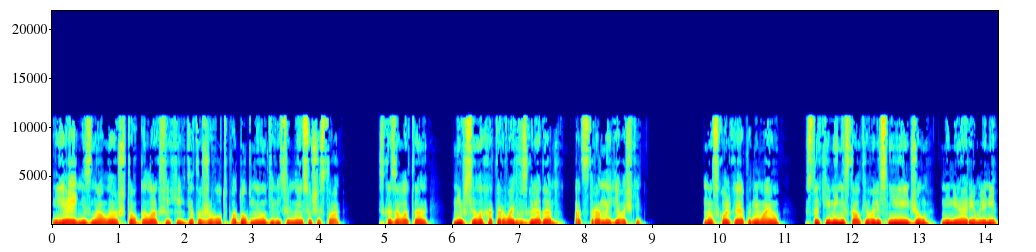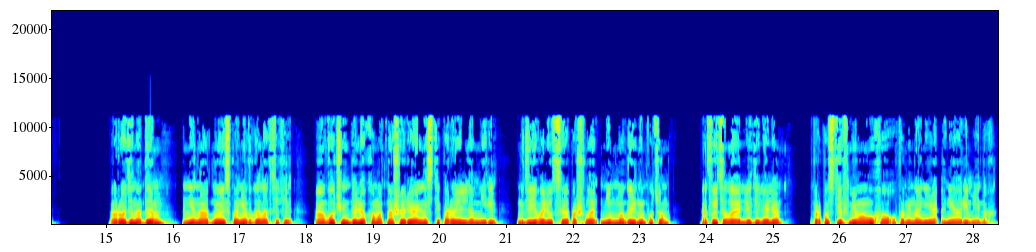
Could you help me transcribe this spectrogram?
«Я и не знала, что в галактике где-то живут подобные удивительные существа», — сказала та, не в силах оторвать взгляда от странной девочки. «Насколько я понимаю, с такими не сталкивались ни Эйджел, ни неоримляне. Родина Дэм не на одной из планет в галактике, а в очень далеком от нашей реальности параллельном мире — где эволюция пошла немного иным путем, ответила леди Ляля, пропустив мимо уха упоминание о неоримлянах.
